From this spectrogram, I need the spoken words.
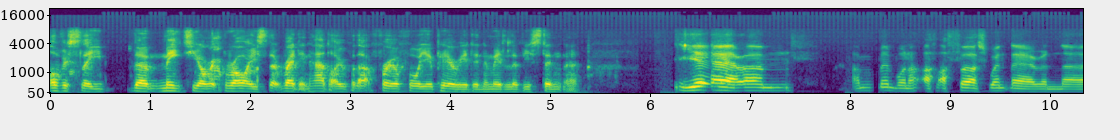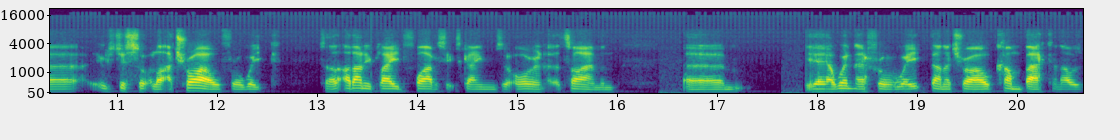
obviously the meteoric rise that Reading had over that three or four year period in the middle of your stint there. Yeah, um, I remember when I, I, first went there, and uh, it was just sort of like a trial for a week. So I'd only played five or six games at Orient at the time, and um, yeah, I went there for a week, done a trial, come back, and I was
